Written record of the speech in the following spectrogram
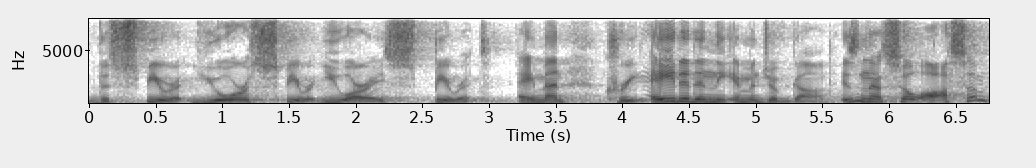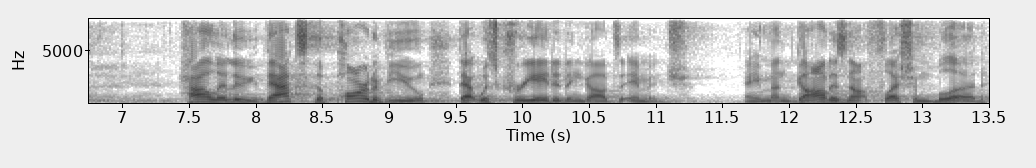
the spirit, your spirit. You are a spirit. Amen. Created in the image of God. Isn't that so awesome? Hallelujah. That's the part of you that was created in God's image. Amen. God is not flesh and blood.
